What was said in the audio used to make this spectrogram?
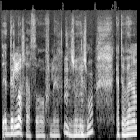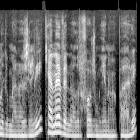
εντελώς αθώο φλερ της ζωής μου. Κατεβαίναμε τη Μαραζλή και ανέβαινε ο αδερφός μου για να με πάρει.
